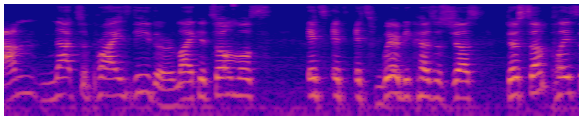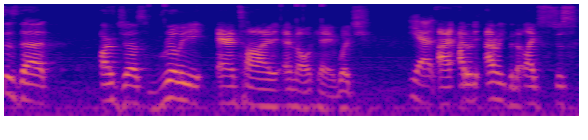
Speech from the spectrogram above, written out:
I'm not surprised either. Like it's almost it's it's it's weird because it's just there's some places that are just really anti MLK, which Yes. I, I don't I don't even like it's just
